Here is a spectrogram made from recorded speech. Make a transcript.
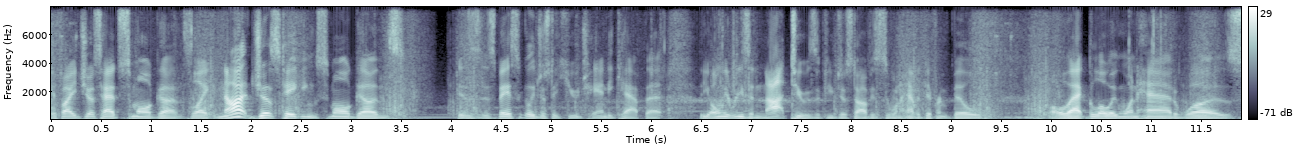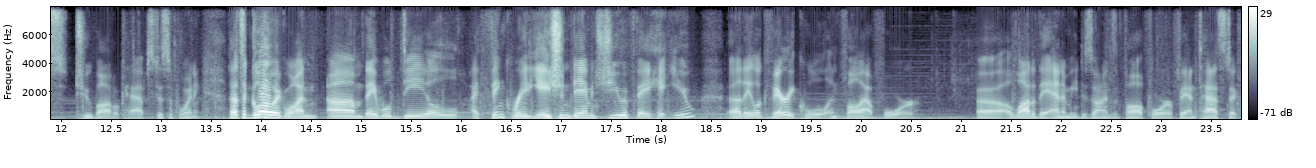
if I just had small guns. Like, not just taking small guns is, is basically just a huge handicap that the only reason not to is if you just obviously want to have a different build. All that glowing one had was two bottle caps. Disappointing. That's a glowing one. Um, they will deal, I think, radiation damage to you if they hit you. Uh, they look very cool in Fallout 4. Uh, a lot of the enemy designs in Fallout 4 are fantastic.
